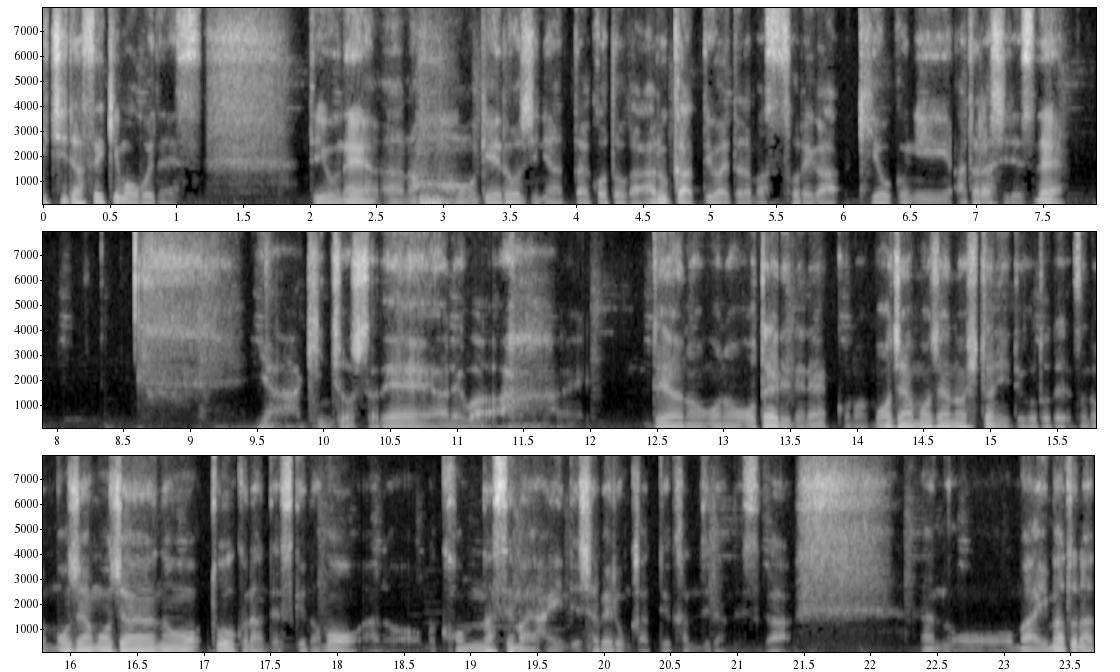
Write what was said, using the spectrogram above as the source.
一打席も覚えてないです。っていうね、あの、芸能人にあったことがあるかって言われたら、まあ、それが記憶に新しいですね。いやー、緊張したね、あれは。はい、で、あの、このお便りでね、このもじゃもじゃの人にということで、そのもじゃもじゃのトークなんですけども、あの、こんな狭い範囲で喋るんかっていう感じなんですが、あの、まあ今とな、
